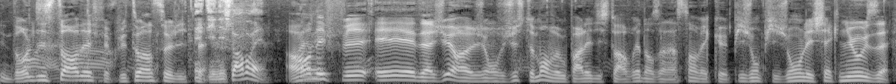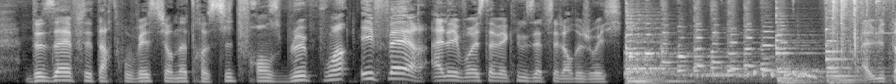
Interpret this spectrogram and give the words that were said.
Une drôle d'histoire en effet, plutôt insolite. C'est une histoire vraie. En effet, et d'ailleurs, justement, on va vous parler d'histoire vraie dans un instant avec euh, Pigeon Pigeon. L'échec news de Zef, c'est à retrouver sur notre site francebleu.fr. Allez, vous restez avec nous, Zef, c'est l'heure de jouer. À 8h.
